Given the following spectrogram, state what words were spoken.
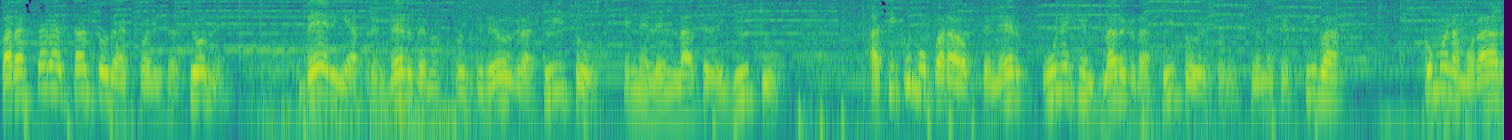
Para estar al tanto de actualizaciones, ver y aprender de nuestros videos gratuitos en el enlace de YouTube, así como para obtener un ejemplar gratuito de seducción efectiva, cómo enamorar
